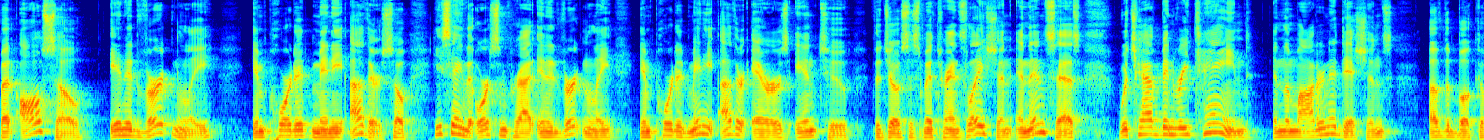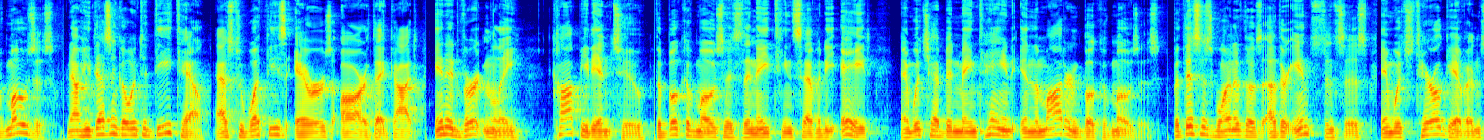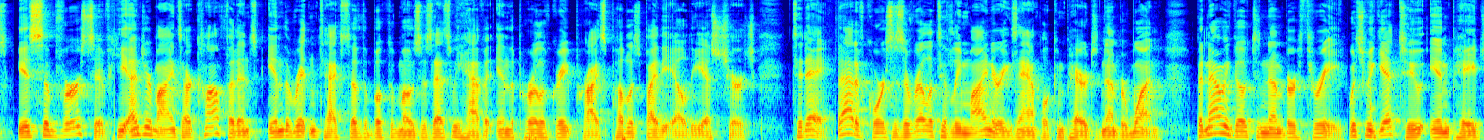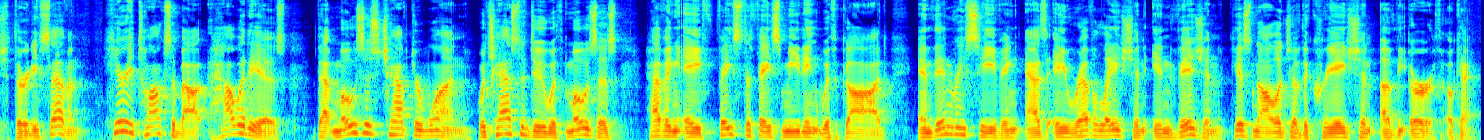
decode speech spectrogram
but also inadvertently imported many others. So he's saying that Orson Pratt inadvertently imported many other errors into the Joseph Smith translation, and then says, which have been retained in the modern editions of the book of Moses. Now, he doesn't go into detail as to what these errors are that got inadvertently copied into the book of Moses in 1878 and which have been maintained in the modern Book of Moses. But this is one of those other instances in which Terryl Givens is subversive. He undermines our confidence in the written text of the Book of Moses as we have it in the Pearl of Great Price published by the LDS Church today. That, of course, is a relatively minor example compared to number one. But now we go to number three, which we get to in page 37. Here he talks about how it is that Moses chapter 1, which has to do with Moses having a face to face meeting with God and then receiving as a revelation in vision his knowledge of the creation of the earth. Okay,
